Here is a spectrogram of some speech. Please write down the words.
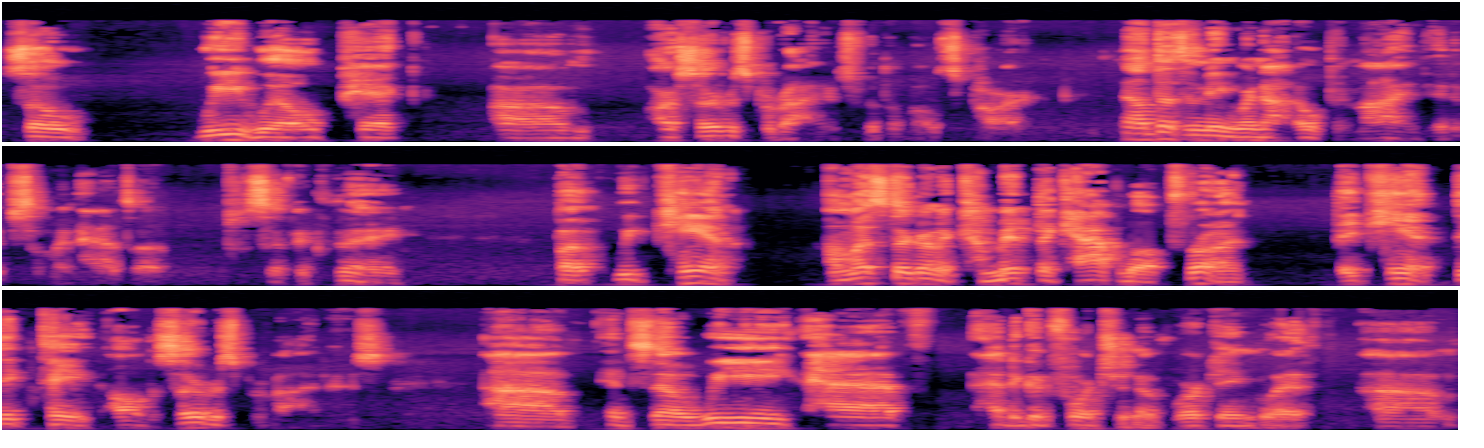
so we will pick um, our service providers for the most part. Now, it doesn't mean we're not open minded if someone has a specific thing, but we can't, unless they're going to commit the capital up front, they can't dictate all the service providers. Uh, and so we have had the good fortune of working with, um,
